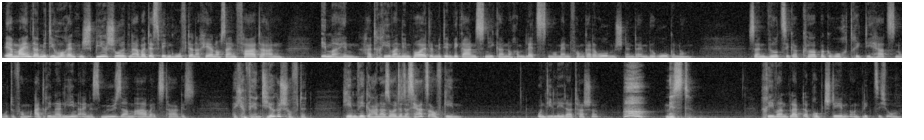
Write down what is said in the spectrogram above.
Er meint damit die horrenden Spielschulden, aber deswegen ruft er nachher noch seinen Vater an. Immerhin hat Rivan den Beutel mit den veganen Sneakern noch im letzten Moment vom Garderobenständer im Büro genommen. Sein würziger Körpergeruch trägt die Herznote vom Adrenalin eines mühsamen Arbeitstages. Ich habe wie ein Tier geschuftet. Jedem Veganer sollte das Herz aufgehen. Und die Ledertasche? Oh, Mist. Rivan bleibt abrupt stehen und blickt sich um.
